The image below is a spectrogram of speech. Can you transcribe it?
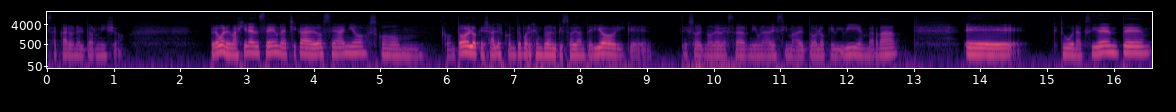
sacaron el tornillo. Pero bueno, imagínense una chica de 12 años con, con todo lo que ya les conté, por ejemplo, en el episodio anterior y que eso no debe ser ni una décima de todo lo que viví, en verdad. Eh, que tuvo un accidente,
